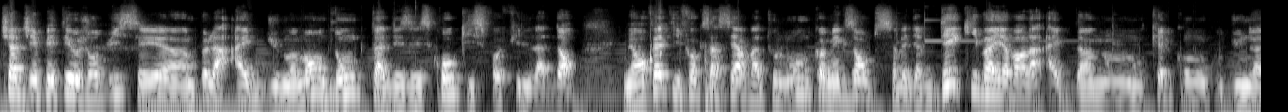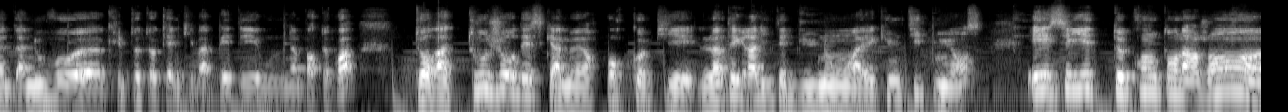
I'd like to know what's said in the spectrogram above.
ChatGPT aujourd'hui, c'est un peu la hype du moment, donc tu as des escrocs qui se faufilent là-dedans. Mais en fait, il faut que ça serve à tout le monde comme exemple. Ça veut dire dès qu'il va y avoir la hype d'un nom quelconque ou d'un nouveau euh, crypto token qui va péter ou n'importe quoi, tu auras toujours des scammers pour copier l'intégralité du nom avec une petite nuance et essayer de te prendre ton argent euh,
